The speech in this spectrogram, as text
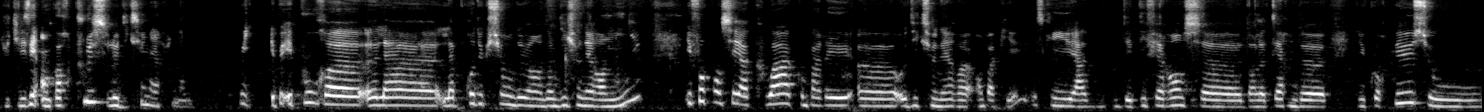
d'utiliser encore plus le dictionnaire finalement. Oui, et pour euh, la, production d'un dictionnaire en ligne, il faut penser à quoi comparer euh, au dictionnaire en papier? Est-ce qu'il y a des différences euh, dans le terme de, du corpus ou...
